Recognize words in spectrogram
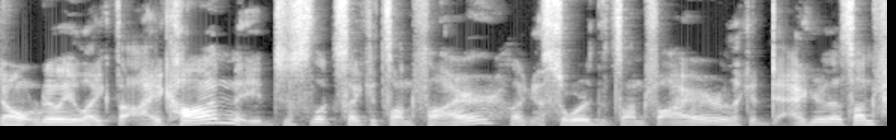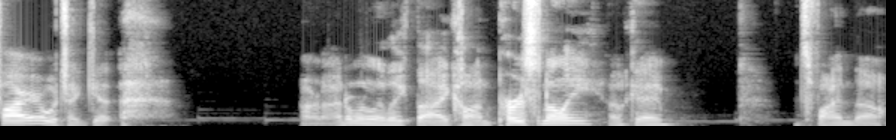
don't really like the icon. It just looks like it's on fire, like a sword that's on fire, like a dagger that's on fire, which I get. I don't know. I don't really like the icon personally. Okay, it's fine though.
